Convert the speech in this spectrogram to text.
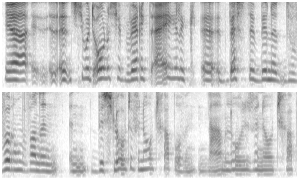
Ja, een steward ownership werkt eigenlijk uh, het beste binnen de vorm van een, een besloten vennootschap of een nameloze vennootschap.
